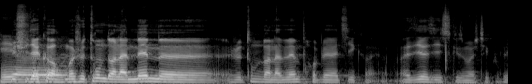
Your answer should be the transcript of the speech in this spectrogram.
je suis d'accord, euh, moi je tombe dans la même, je tombe dans la même problématique. Vas-y, vas-y, excuse-moi, je t'ai coupé.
